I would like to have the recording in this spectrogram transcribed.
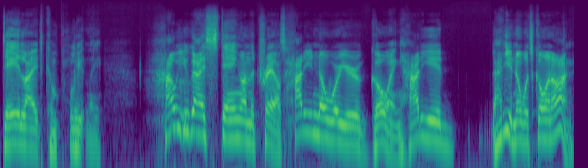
daylight completely. How are you mm-hmm. guys staying on the trails? How do you know where you're going? How do you how do you know what's going on?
